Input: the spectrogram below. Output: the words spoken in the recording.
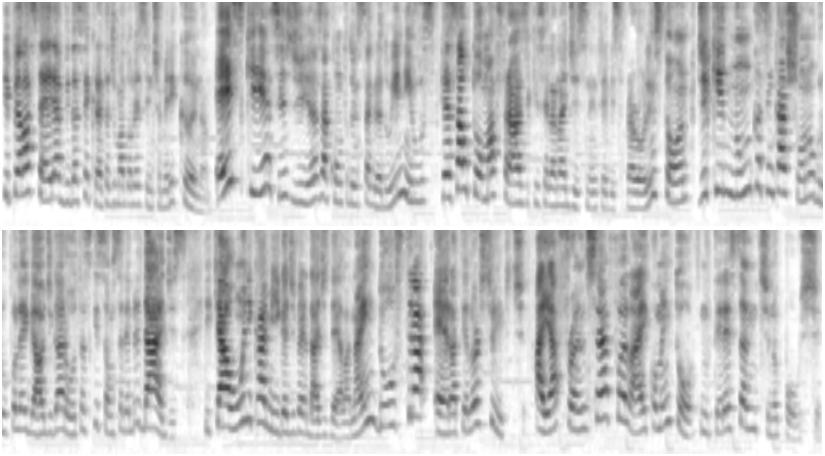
e pela série A Vida Secreta de uma Adolescente Americana. Eis que, esses dias, a conta do Instagram do E-News ressaltou uma frase que Selena disse na entrevista para Rolling Stone de que nunca se encaixou no grupo legal de garotas que são celebridades e que a única amiga de verdade dela na indústria era Taylor Swift. Aí a Francia foi lá e comentou, interessante no post.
